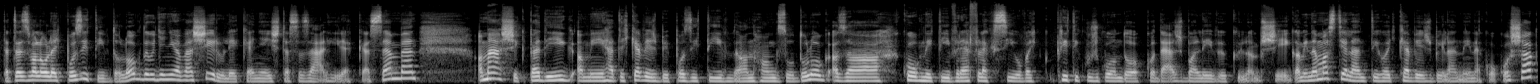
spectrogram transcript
tehát ez valahol egy pozitív dolog, de ugye nyilván sérülékenyé is tesz az álhírekkel szemben. A másik pedig, ami hát egy kevésbé pozitívan hangzó dolog, az a kognitív reflexió vagy kritikus gondolkodásban lévő különbség, ami nem azt jelenti, hogy kevésbé lennének okosak,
